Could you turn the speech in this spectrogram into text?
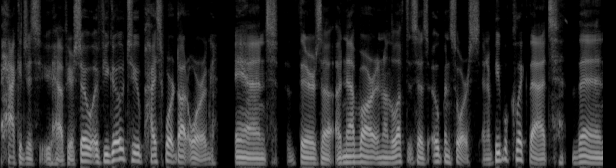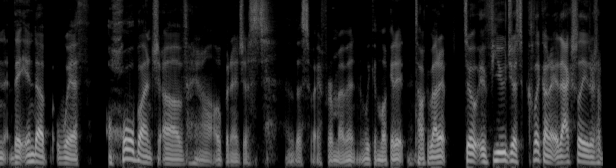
packages you have here. So if you go to pysport.org and there's a, a nav bar, and on the left it says open source. And if people click that, then they end up with a whole bunch of, know, I'll open it just this way for a moment and we can look at it and talk about it. So if you just click on it, it actually there's a,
